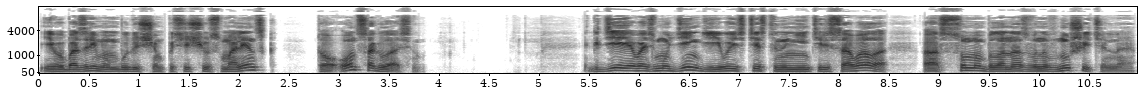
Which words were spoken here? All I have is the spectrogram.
и в обозримом будущем посещу Смоленск, то он согласен. Где я возьму деньги, его, естественно, не интересовало, а сумма была названа внушительная.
